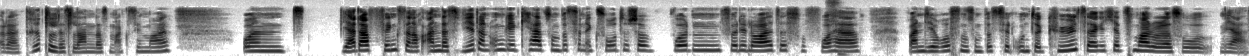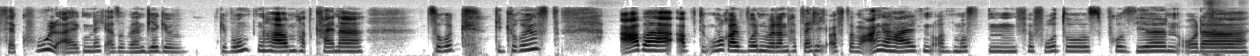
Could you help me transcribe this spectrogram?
oder Drittel des Landes maximal. Und ja, da fing es dann auch an, dass wir dann umgekehrt so ein bisschen exotischer wurden für die Leute. Vorher waren die Russen so ein bisschen unterkühlt, sage ich jetzt mal, oder so, ja, sehr cool eigentlich. Also wenn wir ge gewunken haben, hat keiner zurückgegrüßt. Aber ab dem Ural wurden wir dann tatsächlich öfter mal angehalten und mussten für Fotos posieren oder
